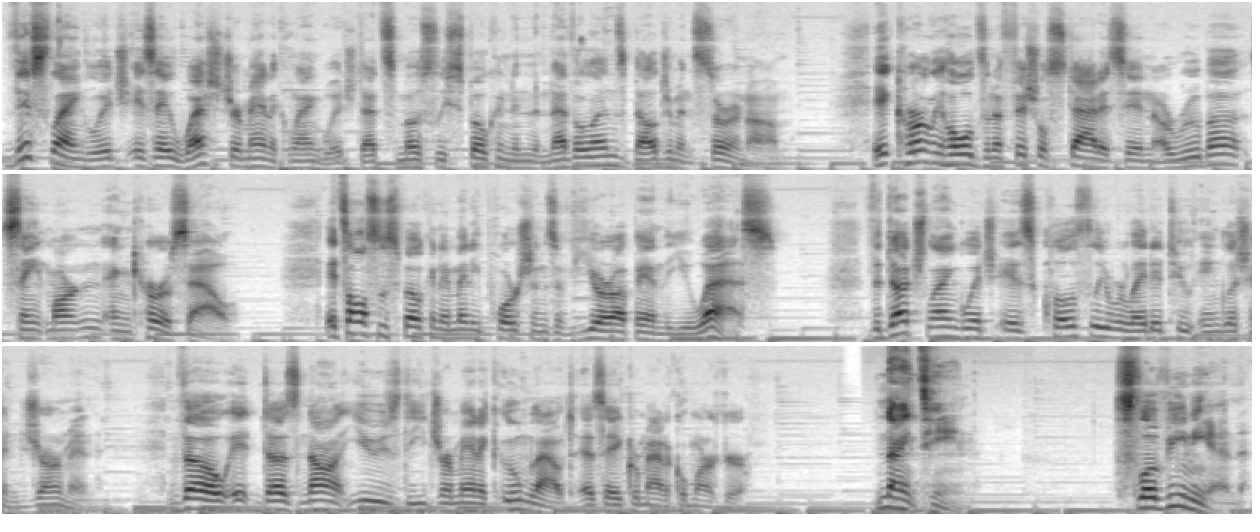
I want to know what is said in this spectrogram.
This language is a West Germanic language that's mostly spoken in the Netherlands, Belgium, and Suriname. It currently holds an official status in Aruba, St. Martin, and Curacao. It's also spoken in many portions of Europe and the US. The Dutch language is closely related to English and German, though it does not use the Germanic umlaut as a grammatical marker. 19. Slovenian.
